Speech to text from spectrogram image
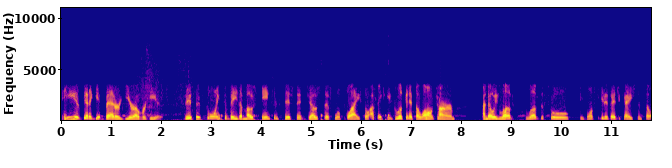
He is going to get better year over year. This is going to be the most inconsistent Joseph will play. So I think he's looking at the long term. I know he loves loves the school, He wants to get his education. So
